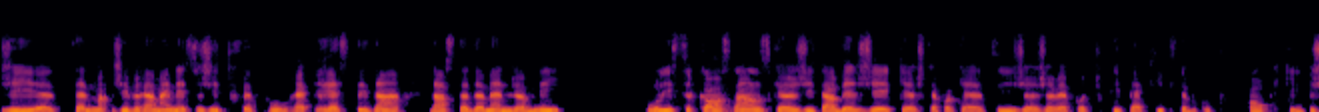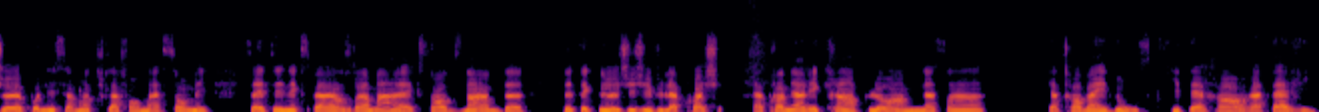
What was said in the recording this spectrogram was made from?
J'ai tellement, j'ai vraiment aimé ça. J'ai tout fait pour rester dans, dans ce domaine-là, mais pour les circonstances que j'étais en Belgique, j'étais pas, je n'avais pas tous les papiers, puis c'était beaucoup compliqué, puis je n'avais pas nécessairement toute la formation, mais ça a été une expérience vraiment extraordinaire de, technologie. J'ai vu la, la première écran plat en 1992, qui était rare à Paris.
